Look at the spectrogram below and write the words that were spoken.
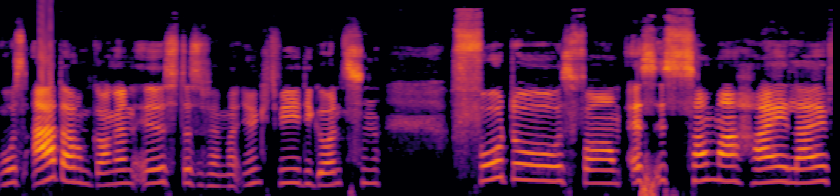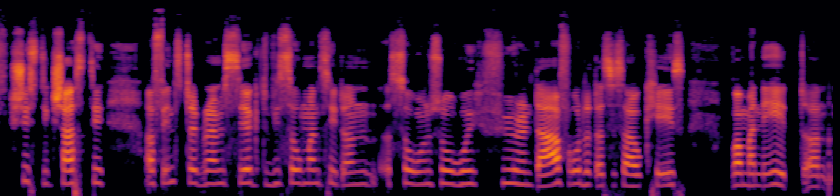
wo es auch darum gegangen ist, dass wenn man irgendwie die ganzen Fotos vom Es ist Sommer High Life Geschichte Geschasti auf Instagram sieht, wieso man sich dann so und so ruhig fühlen darf oder dass es auch okay ist, wenn man nicht dann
